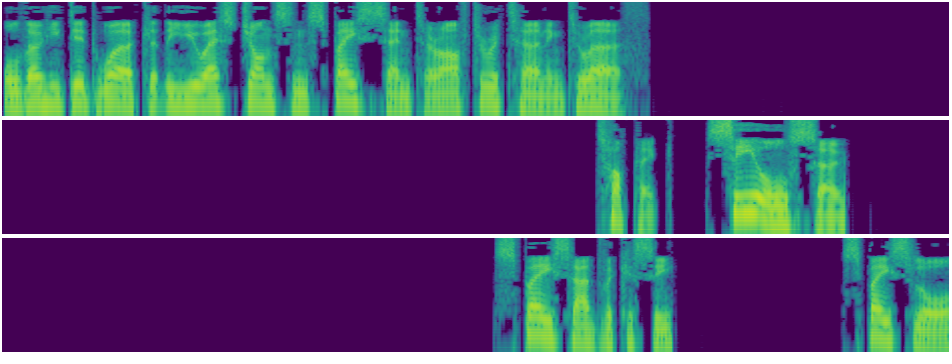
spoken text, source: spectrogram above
although he did work at the U.S. Johnson Space Center after returning to Earth. See also Space advocacy. Space law.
